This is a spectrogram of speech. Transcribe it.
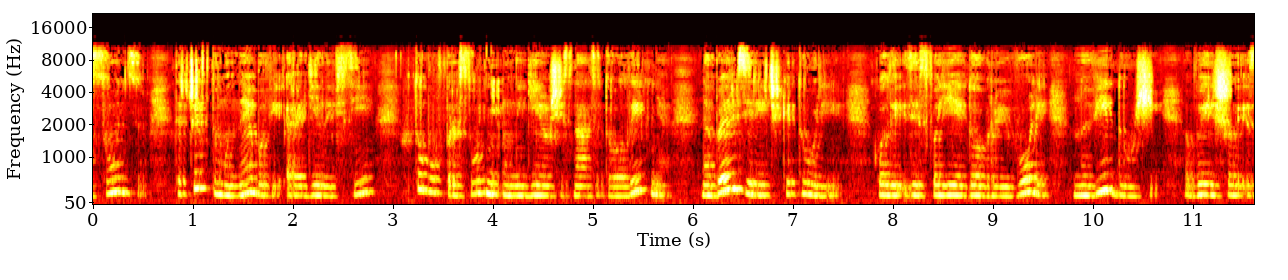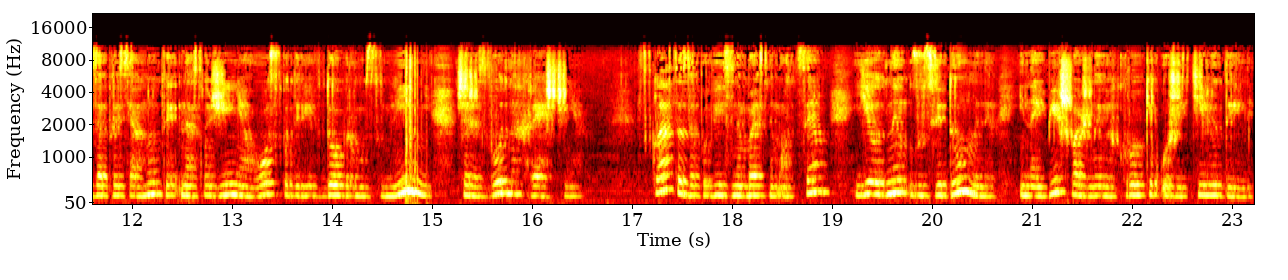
сонцю та чистому небові раділи всі, хто був присутній у неділю 16 липня на березі річки Турії, коли зі своєї доброї волі нові душі вирішили заприсягнути на служіння Господові в доброму сумлінні через водне хрещення. Скласти заповідь з Небесним Отцем є одним з усвідомлених і найбільш важливих кроків у житті людини.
